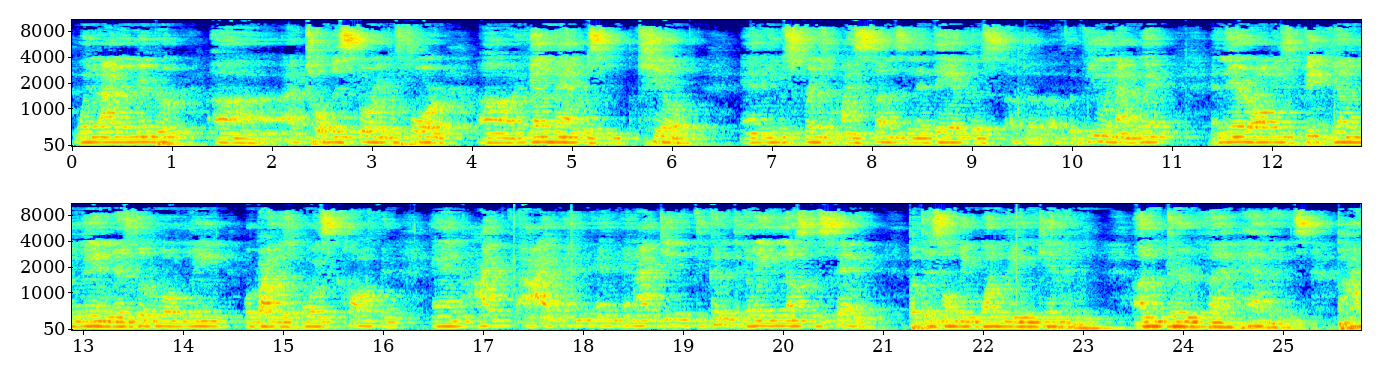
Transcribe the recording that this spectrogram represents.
when I remember, uh, I've told this story before, uh, a young man was killed and he was friends with my sons and the day of, this, of, the, of the viewing I went. And there are all these big young men and there's little old me were by this boy's coffin. And I, I and, and, and I didn't couldn't think of anything else to say. But there's only one name given under the heavens by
